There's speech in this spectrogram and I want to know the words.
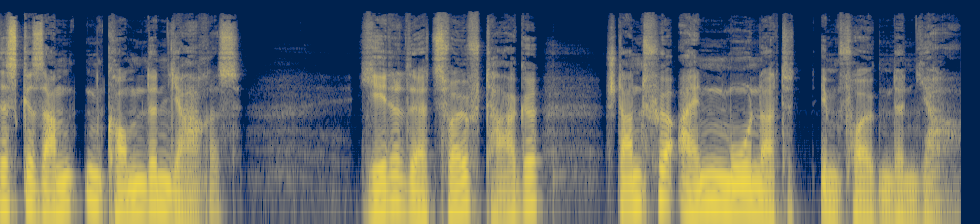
des gesamten kommenden Jahres. Jeder der zwölf Tage stand für einen Monat im folgenden Jahr.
